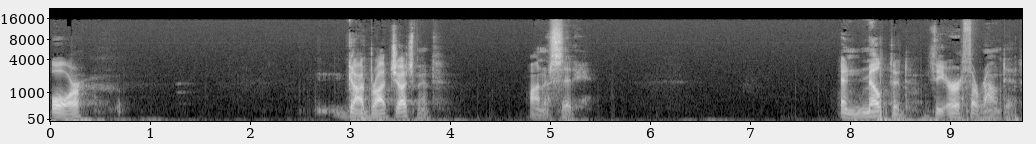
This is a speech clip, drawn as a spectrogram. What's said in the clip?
Or, God brought judgment on a city and melted the earth around it.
